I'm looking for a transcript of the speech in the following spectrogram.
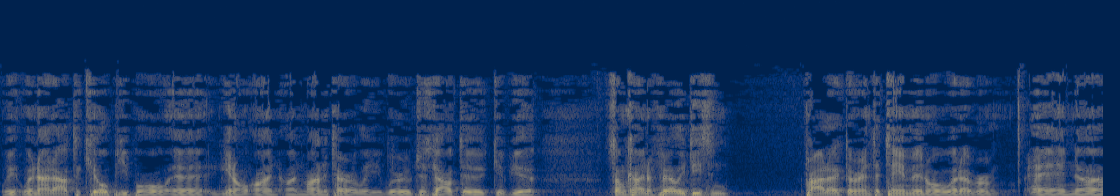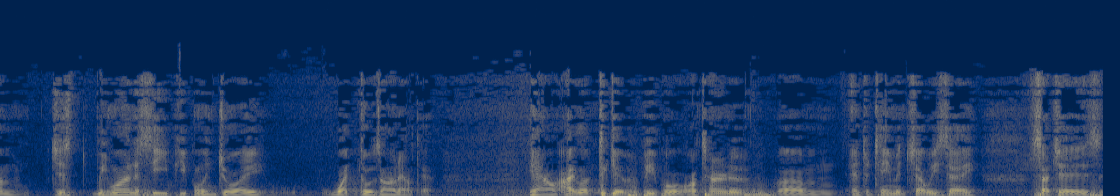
We, we're not out to kill people, uh, you know, on on monetarily. We're just out to give you some kind of fairly decent product or entertainment or whatever, and um, just we want to see people enjoy what goes on out there. You know, I look to give people alternative um, entertainment, shall we say, such as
